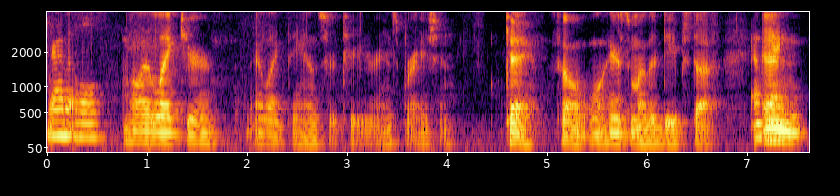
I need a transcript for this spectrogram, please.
rabbit holes. Well, I liked your, I liked the answer to your inspiration. Okay, so well, here's some other deep stuff. Okay. And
